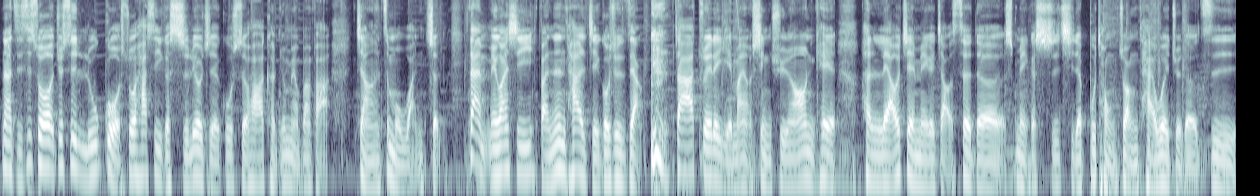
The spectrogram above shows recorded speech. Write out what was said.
那只是说，就是如果说它是一个十六集的故事的话，它可能就没有办法。讲的这么完整，但没关系，反正它的结构就是这样，大家追的也蛮有兴趣，然后你可以很了解每个角色的每个时期的不同状态，我也觉得是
